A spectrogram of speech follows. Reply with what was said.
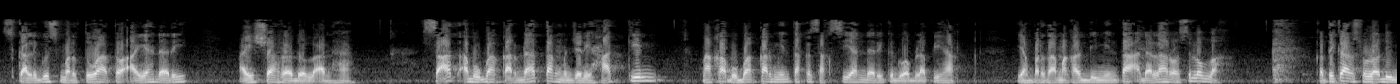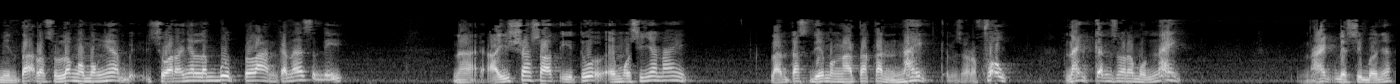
sekaligus mertua atau ayah dari Aisyah radhiallahu anha. Saat Abu Bakar datang menjadi hakim, maka Abu Bakar minta kesaksian dari kedua belah pihak. Yang pertama kali diminta adalah Rasulullah Ketika Rasulullah diminta, Rasulullah ngomongnya suaranya lembut, pelan, karena sedih. Nah, Aisyah saat itu emosinya naik. Lantas dia mengatakan, naikkan suara, fauk, naikkan suaramu, naik. Naik desibelnya.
